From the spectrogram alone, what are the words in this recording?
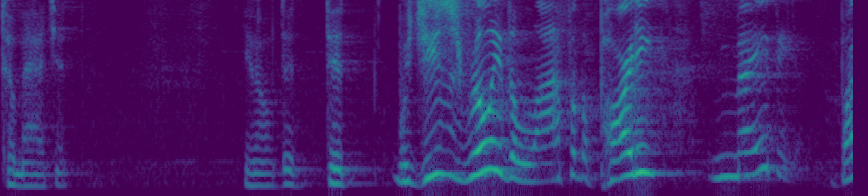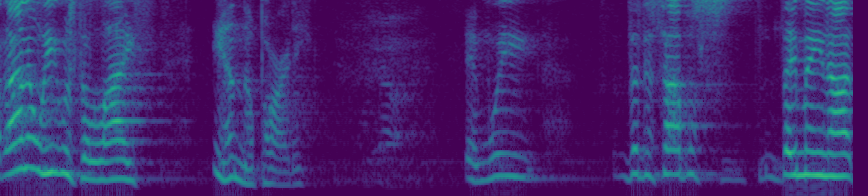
to imagine. You know, did, did was Jesus really the life of the party? Maybe. But I know he was the life in the party. And we, the disciples, they may not,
